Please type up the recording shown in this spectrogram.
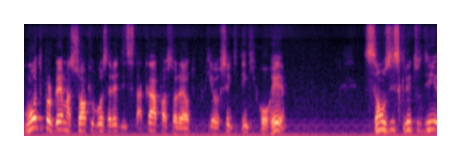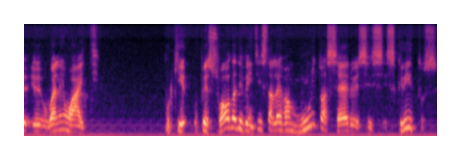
Um outro problema só que eu gostaria de destacar, pastor Elton, porque eu sei que tem que correr, são os escritos de Ellen White. Porque o pessoal da Adventista leva muito a sério esses escritos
